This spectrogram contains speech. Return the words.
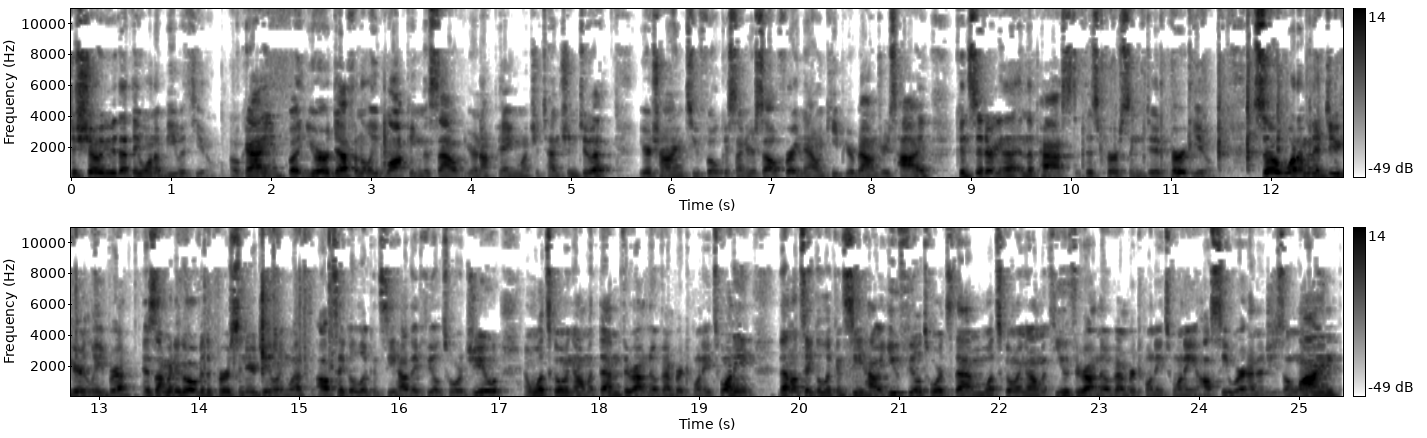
to show you that they want to be with you, okay? But you're definitely blocking this out. You're not paying much attention to it. You're trying to focus on yourself right now and keep your boundaries high, considering that in the past, this person did hurt you. So what I'm going to do here, Libra, is I'm going to go over the person you're dealing with. I'll take a look and see how they feel towards you and what's going on with them throughout November 2020. Then I'll take a look and see how you feel towards them, what's going on with you throughout November 2020. I'll see where energies align,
